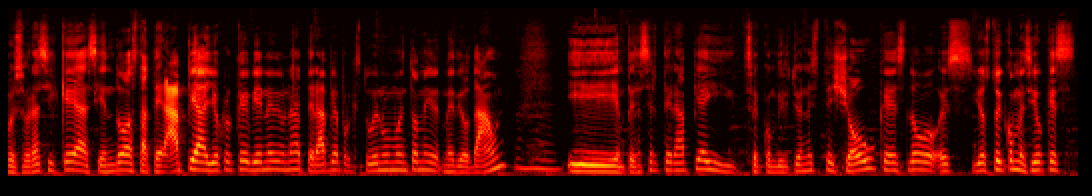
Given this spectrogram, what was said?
pues ahora sí que haciendo hasta terapia. Yo creo que viene de una terapia porque estuve en un momento me- medio down. Y empecé a hacer terapia y se convirtió en este show que es lo, es, yo estoy convencido que es,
